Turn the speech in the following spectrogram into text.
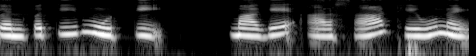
गणपती मूर्ती मागे आरसा ठेवू नये.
